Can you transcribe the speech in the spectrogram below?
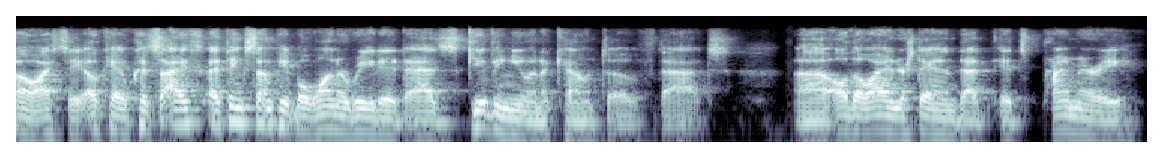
Oh, I see. Okay, because I I think some people want to read it as giving you an account of that. Uh, although I understand that its primary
